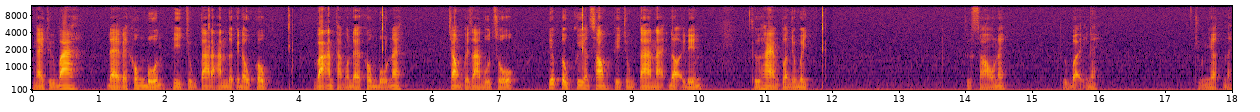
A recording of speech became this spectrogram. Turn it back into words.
Ngày thứ ba, đề về 04 thì chúng ta đã ăn được cái đầu không. Và ăn thẳng con đề 04 này, trong cái dàn bốn số. Tiếp tục khi ăn xong thì chúng ta lại đợi đến thứ hai hàng tuần cho mình. Thứ sáu này, thứ bảy này, chủ nhật này.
